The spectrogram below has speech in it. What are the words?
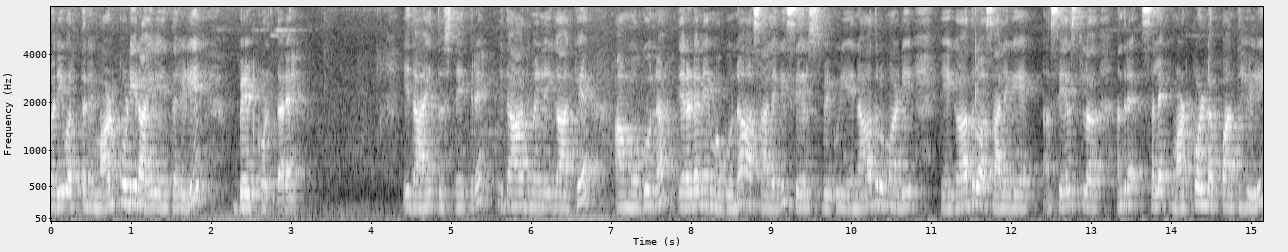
ಪರಿವರ್ತನೆ ಮಾಡಿಕೊಡಿ ರಾಯರೇ ಅಂತ ಹೇಳಿ ಬೇಡ್ಕೊಳ್ತಾರೆ. ಇದಾಯಿತು ಸ್ನೇಹಿತರೆ. ಇದಾದಮೇಲೆ ಈಗ ಆಕೆ ಆ ಮಗುನ, ಎರಡನೇ ಮಗುನ ಆ ಶಾಲೆಗೆ ಸೇರಿಸ್ಬೇಕು. ಏನಾದರೂ ಮಾಡಿ, ಹೇಗಾದರೂ ಆ ಶಾಲೆಗೆ ಸೇರಿಸ್ಲ, ಅಂದರೆ ಸೆಲೆಕ್ಟ್ ಮಾಡ್ಕೊಳ್ಳಪ್ಪ ಅಂತ ಹೇಳಿ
